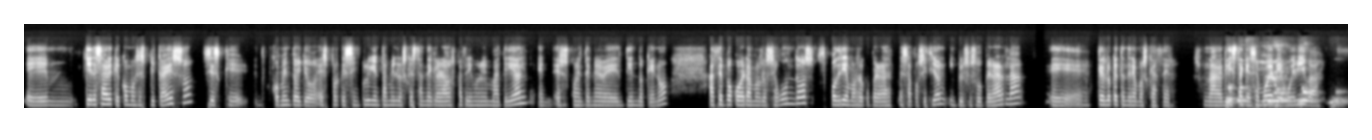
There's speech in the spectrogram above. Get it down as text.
Em, quiere saber que cómo se explica eso, si es que, comento yo, es porque se incluyen también los que están declarados patrimonio inmaterial, en esos 49 entiendo que no. Hace poco éramos los segundos, podríamos recuperar esa posición, incluso superarla. Eh, ¿Qué es lo que tendríamos que hacer? Es una Yo lista que se considero- mueve muy viva. yo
